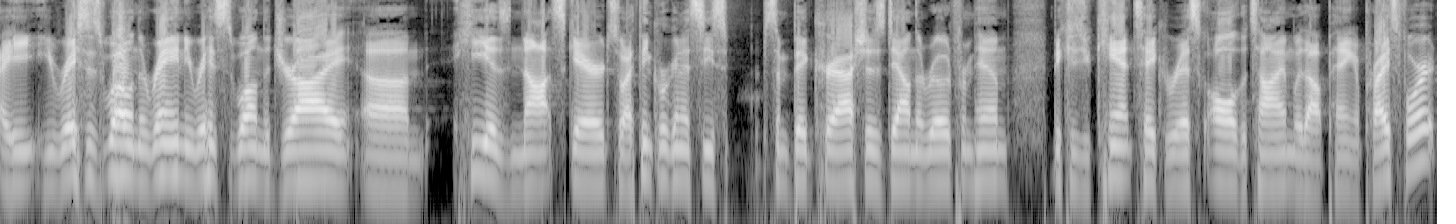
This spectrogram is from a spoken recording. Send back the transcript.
He, he races well in the rain. He races well in the dry. Um, he is not scared. So I think we're going to see some big crashes down the road from him because you can't take risk all the time without paying a price for it.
